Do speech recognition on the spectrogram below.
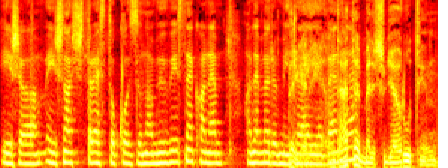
és, a, és nagy stresszt okozzon a művésznek, hanem, hanem örömét igen. benne. De hát ebben is ugye a rutin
